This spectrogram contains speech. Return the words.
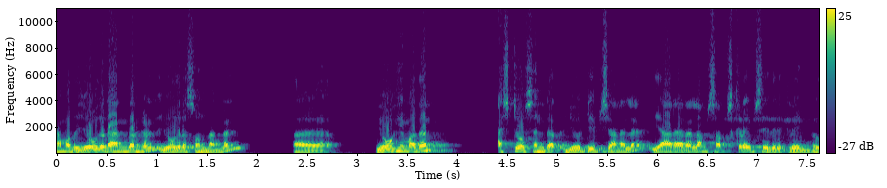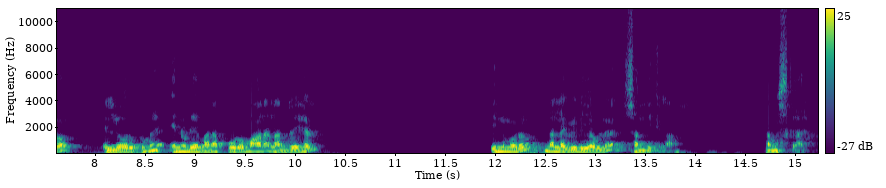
நமது யோதிட அன்பர்கள் யோதிட சொந்தங்கள் Yogimadhan Yogi Madhan astro centre YouTube சேனலை யார் யாரெல்லாம் சப்ஸ்கிரைப் செய்திருக்கிறீங்களோ எல்லோருக்குமே என்னுடைய மனப்பூர்வமான நன்றிகள். இன்னும் ஒரு நல்ல வீடியோவில் சந்திக்கலாம். நமஸ்காரம்.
